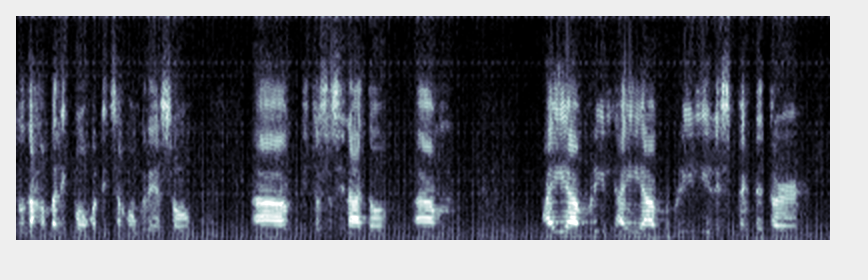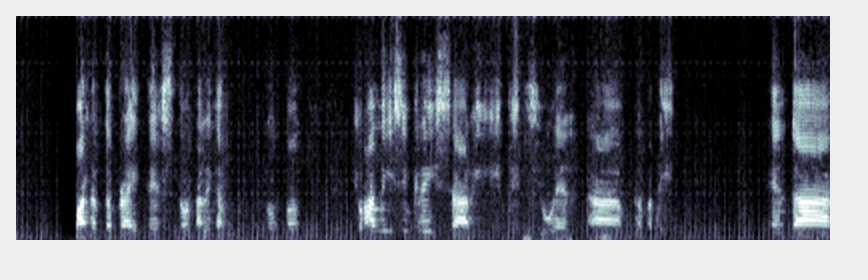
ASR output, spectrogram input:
nung nakabalik po ako din sa Kongreso, um, dito sa Senado, um, I have really, I have really respected her. One of the brightest, no? Talagang, no, yung amazing grace uh, really fits you well, um, kapatid. And, uh,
